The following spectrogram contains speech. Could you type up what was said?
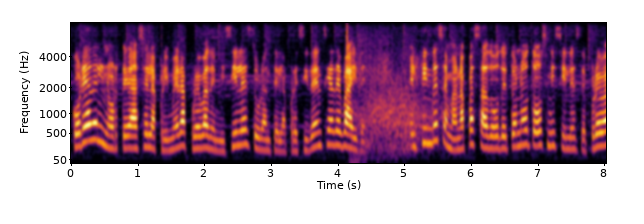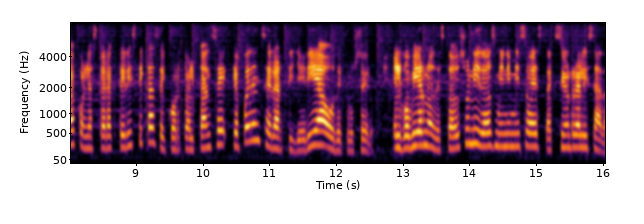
Corea del Norte hace la primera prueba de misiles durante la presidencia de Biden. El fin de semana pasado detonó dos misiles de prueba con las características de corto alcance que pueden ser artillería o de crucero. El gobierno de Estados Unidos minimizó esta acción realizada.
